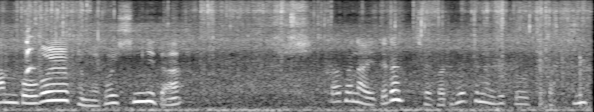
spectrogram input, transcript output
삼복을 보내고 있습니다. 작은 아이들은 제거를 해주는 게 좋을 것 같습니다.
